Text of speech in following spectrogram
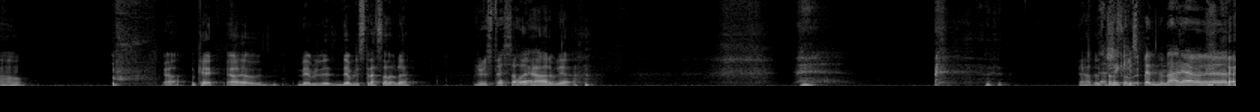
Ja. Uff. Ja, OK. Ja, jeg, det blir, det blir stressa av det. Blir du stressa av det? Ja, det blir jag. Ja, det Det er skikkelig meg. spennende. Jeg,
